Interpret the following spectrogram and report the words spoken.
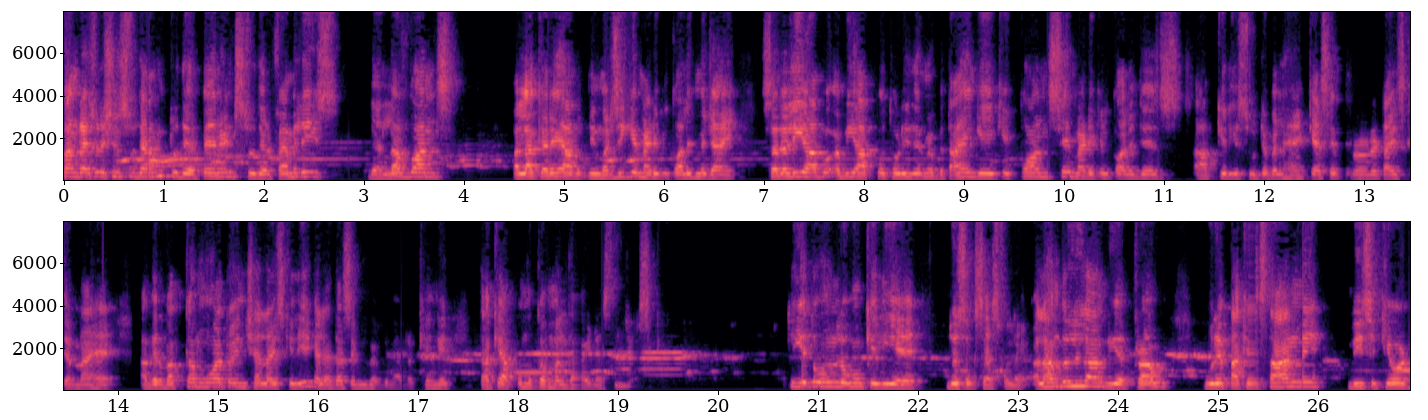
Congratulations to them, to their parents, to their families, their loved ones. अल्लाह करे आप अपनी मर्ज़ी के मेडिकल कॉलेज में जाएँ। सर अली आप अभी आपको थोड़ी देर में बताएँगे कि कौन से मेडिकल कॉलेजेस आपके लिए सूटेबल हैं कैसे प्रायोरिटाइज करना है। अगर वक्त कम हुआ तो इनशाला इसके लिए एक अलहदा से भी वेबिनार रखेंगे। ताकि आपको मुकम्मल गाइडेंस दी जा सके। तो ये तो उन लोगों के लिए है जो सक्सेसफुल है। अल्हम्दुलिल्लाह वी आर प्राउड पूरे पाकिस्तान में वी सिक्योर्ड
